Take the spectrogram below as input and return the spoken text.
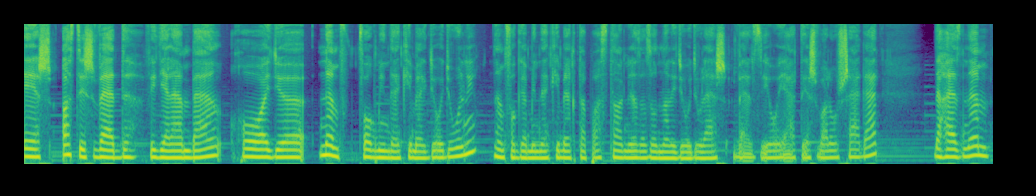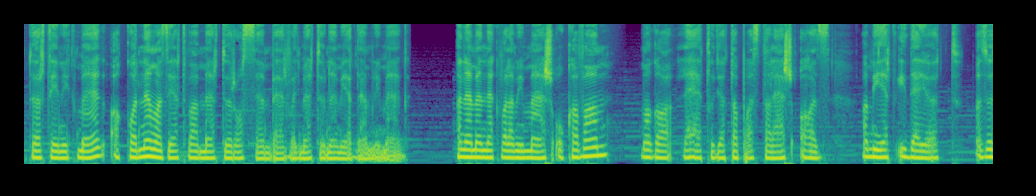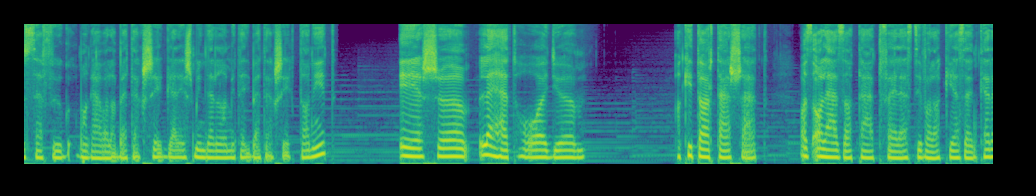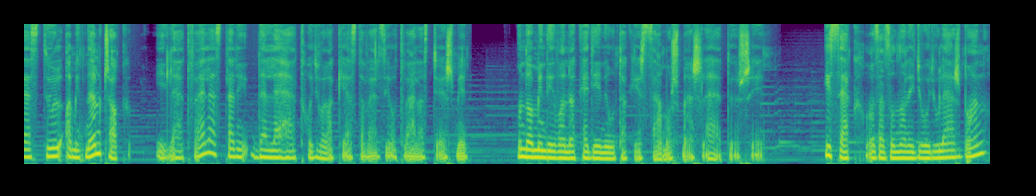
és azt is vedd figyelembe, hogy nem fog mindenki meggyógyulni, nem fogja mindenki megtapasztalni az azonnali gyógyulás verzióját és valóságát, de ha ez nem történik meg, akkor nem azért van, mert ő rossz ember, vagy mert ő nem érdemli meg, hanem ennek valami más oka van, maga lehet, hogy a tapasztalás az, amiért idejött, az összefügg magával a betegséggel és minden, amit egy betegség tanít, és lehet, hogy a kitartását, az alázatát fejleszti valaki ezen keresztül, amit nem csak így lehet fejleszteni, de lehet, hogy valaki ezt a verziót választja, és még mondom, mindig vannak egyéni utak és számos más lehetőség. Hiszek az azonnali gyógyulásban,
